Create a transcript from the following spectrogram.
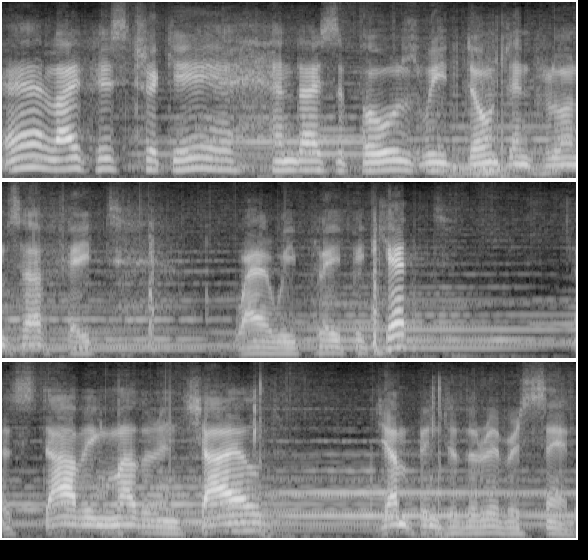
Well, life is tricky, and I suppose we don't influence our fate. While we play piquet, a starving mother and child jump into the River Seine.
